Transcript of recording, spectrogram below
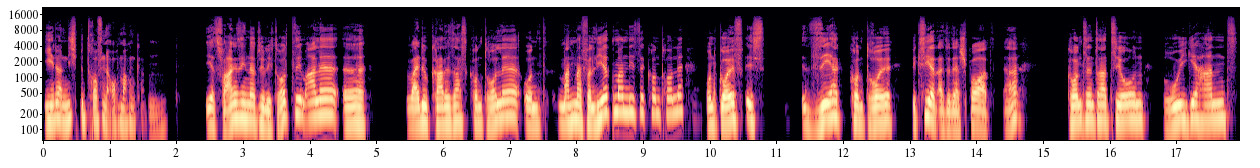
jeder Nicht-Betroffene auch machen kann. Mhm. Jetzt fragen sich natürlich trotzdem alle, äh, weil du gerade sagst Kontrolle und manchmal verliert man diese Kontrolle und Golf ist sehr kontrollfixiert, also der Sport. Ja? Konzentration, ruhige Hand,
